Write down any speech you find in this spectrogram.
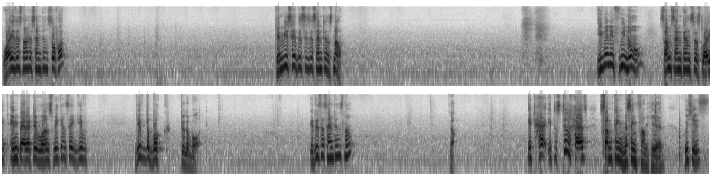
Why is this not a sentence so far? Can we say this is a sentence now? Even if we know some sentences like imperative ones, we can say give, give the book to the boy. Is this a sentence now? No. It, it still has something missing from here, which is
